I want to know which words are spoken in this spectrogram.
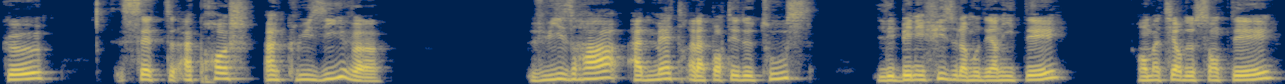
que cette approche inclusive visera à mettre à la portée de tous les bénéfices de la modernité en matière de santé,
